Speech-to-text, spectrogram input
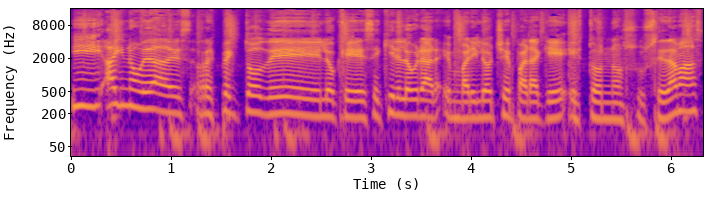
Y hay novedades respecto de lo que se quiere lograr en Bariloche para que esto no suceda más.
